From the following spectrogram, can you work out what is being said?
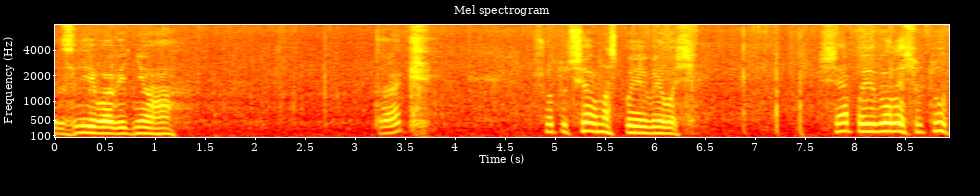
зліва від нього. Так. Що тут ще в нас появилось? Ще появились отут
